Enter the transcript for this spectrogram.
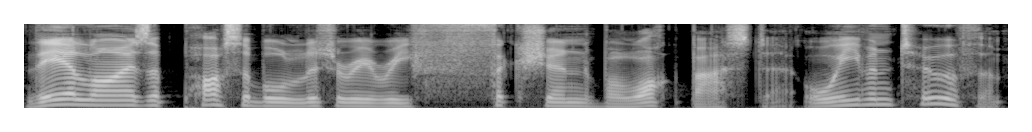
There lies a possible literary fiction blockbuster, or even two of them.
